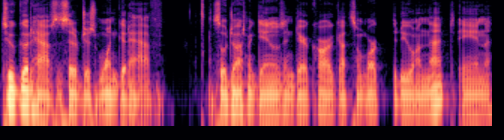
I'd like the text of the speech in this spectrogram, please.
two good halves instead of just one good half. So Josh McDaniels and Derek Carr got some work to do on that. And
